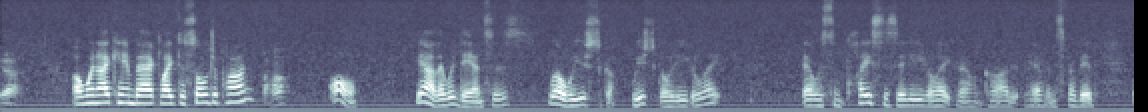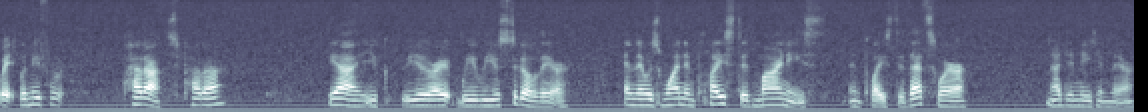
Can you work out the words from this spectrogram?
Yeah. Oh, when I came back, like to Soldier Pond. Uh-huh. Oh, yeah, there were dances. Well, we used to go. We used to go to Eagle Lake. There was some places at Eagle Lake. Oh God, heavens forbid. Wait, let me for Para, Para. Yeah, you you're right. We we used to go there, and there was one in Plaisted, Marnie's in Plaisted. That's where I didn't meet him there.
